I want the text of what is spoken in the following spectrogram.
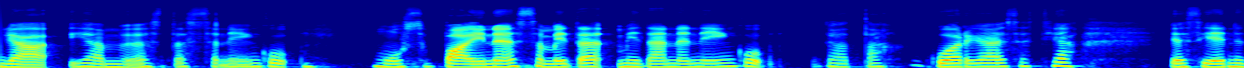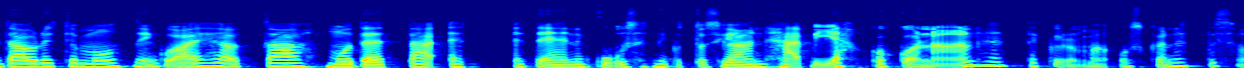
ja, ja myös tässä niin kuin muussa paineessa, mitä, mitä ne niin kuin, tota, kuoriaiset ja, ja sienitaudit ja muut niin kuin aiheuttaa, mutta että et, et eihän ne kuuset niin kuin tosiaan häviä kokonaan. Että kyllä mä uskon, että sä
